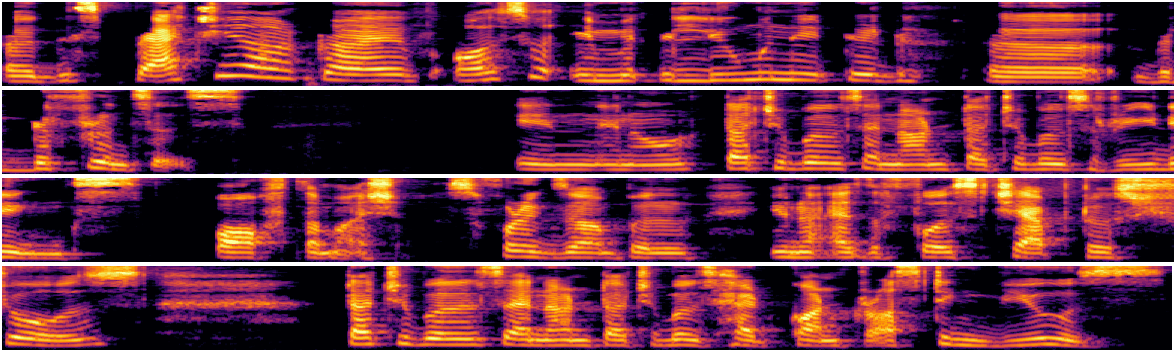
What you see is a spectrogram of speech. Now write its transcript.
uh, this patchy archive also Im- illuminated uh, the differences in, you know, touchables and untouchables readings of tamasha. So for example, you know, as the first chapter shows, touchables and untouchables had contrasting views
